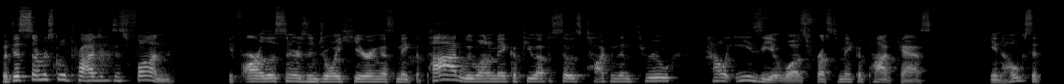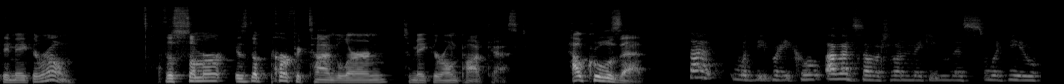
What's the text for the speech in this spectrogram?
But this summer school project is fun. If our listeners enjoy hearing us make the pod, we want to make a few episodes talking them through how easy it was for us to make a podcast in hopes that they make their own. The summer is the perfect time to learn to make their own podcast. How cool is that? That would be pretty cool. I've had so much fun making this with you,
